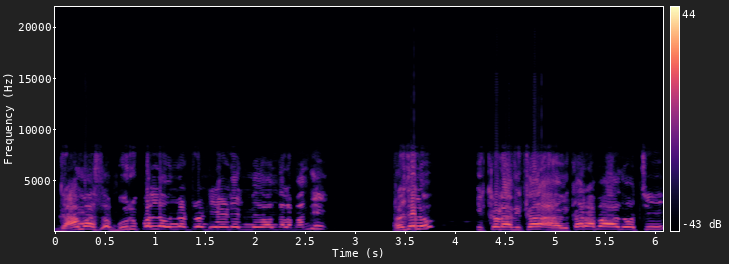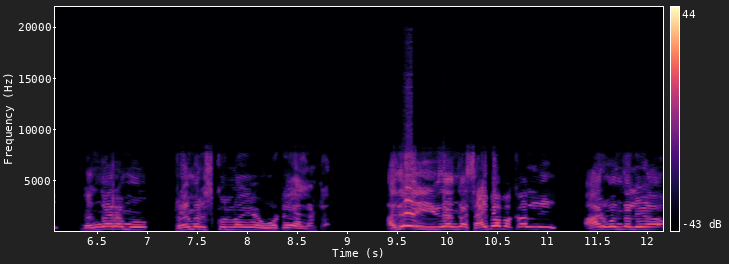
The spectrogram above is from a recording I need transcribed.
గ్రామస్తుల బూరుపల్లిలో ఉన్నటువంటి ఏడెనిమిది వందల మంది ప్రజలు ఇక్కడ వికా వికారాబాద్ వచ్చి గంగారము ప్రైమరీ స్కూల్లో ఓటేయాలంట. అదే ఈ విధంగా సాయిబాబా కాలనీ ఆరు వందల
